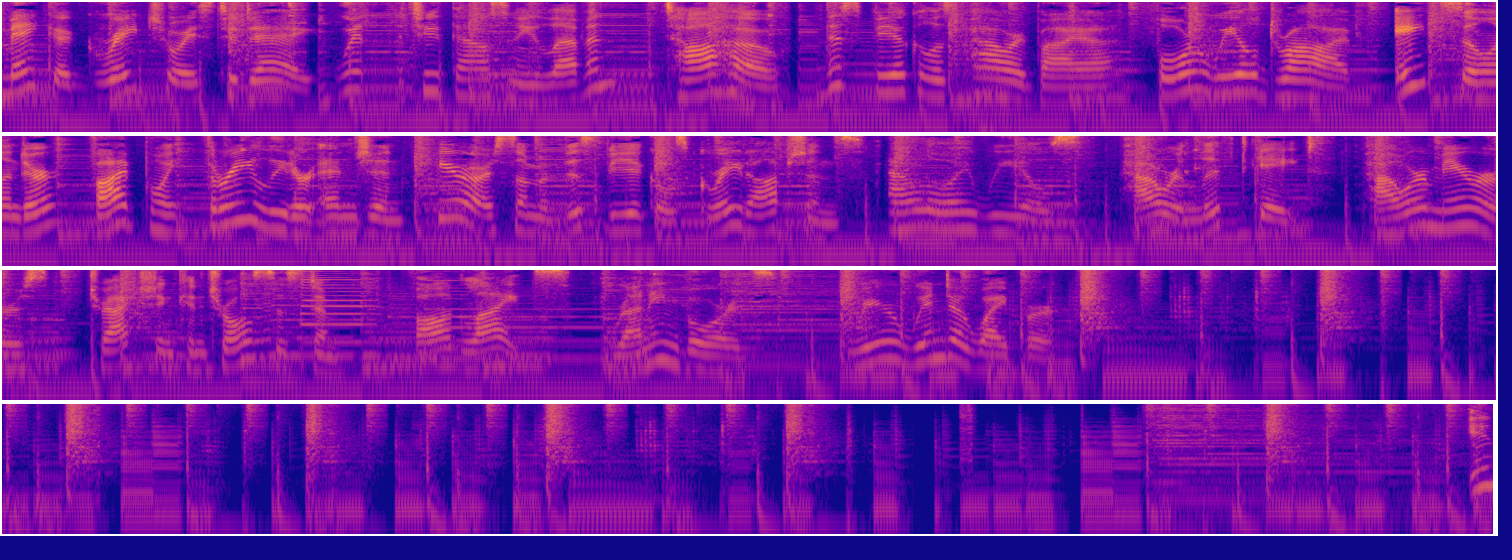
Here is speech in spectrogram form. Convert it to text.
Make a great choice today with the 2011 Tahoe. This vehicle is powered by a four-wheel drive, eight-cylinder, 5.3-liter engine. Here are some of this vehicle's great options. Alloy wheels, power lift gate, power mirrors, traction control system, fog lights, running boards, rear window wiper,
